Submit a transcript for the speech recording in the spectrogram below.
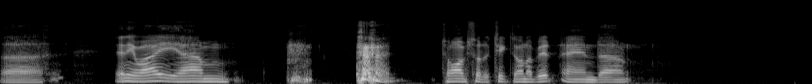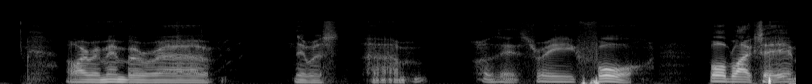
uh, anyway, um, time sort of ticked on a bit, and uh, I remember uh, there was um, was there three, four, four blokes there.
